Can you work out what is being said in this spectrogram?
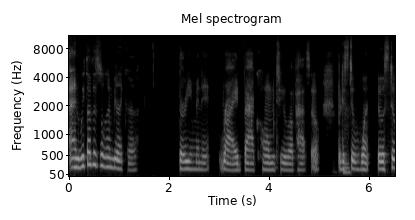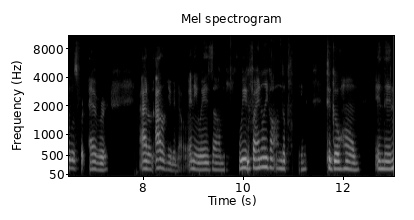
and we thought this was gonna be like a thirty minute ride back home to El Paso, but it hmm still went. It was still was forever. I don't I don't even know. Anyways, um, we finally got on the plane to go home, and then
